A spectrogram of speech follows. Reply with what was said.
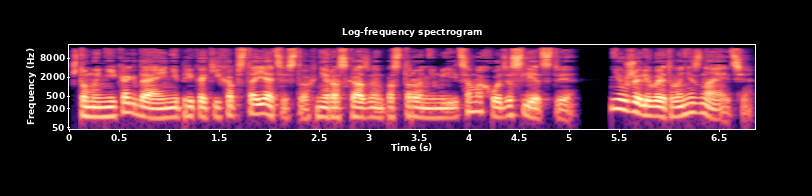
что мы никогда и ни при каких обстоятельствах не рассказываем посторонним лицам о ходе следствия. Неужели вы этого не знаете?»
